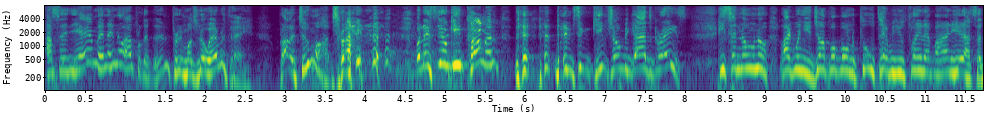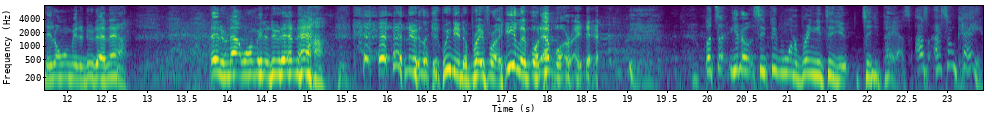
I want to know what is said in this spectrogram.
I said, yeah, man, they know I play, they pretty much know everything. Probably too much, right? but they still keep coming. they keep showing me God's grace. He said, no, no, like when you jump up on the pool table, you was playing that behind your head. I said, they don't want me to do that now. They do not want me to do that now. like, we need to pray for a healing for that boy right there. But, you know, see, people want to bring you to, you, to your past. That's okay.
